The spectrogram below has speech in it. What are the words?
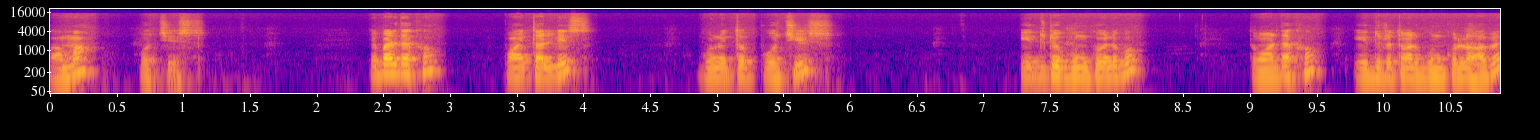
কমা পঁচিশ। এবার দেখো, পঁয়তাল্লিশ গুণিত পঁচিশ, এই দুটো গুণ করে নেব। তোমার দেখো, এই দুটো তোমার গুণ করলে হবে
